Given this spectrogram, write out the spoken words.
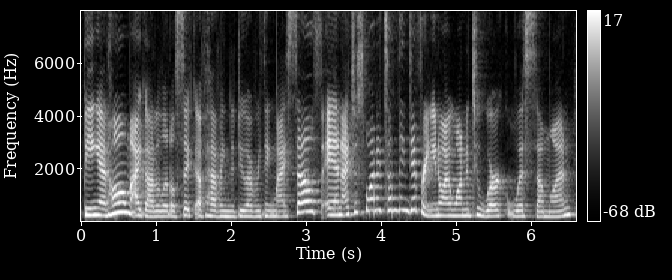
Being at home, I got a little sick of having to do everything myself and I just wanted something different. You know, I wanted to work with someone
